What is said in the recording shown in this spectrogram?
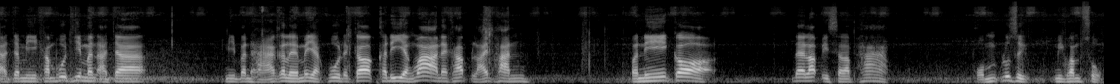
อาจจะมีคำพูดที่มันอาจจะมีปัญหาก็เลยไม่อยากพูดก็คดีอย่างว่านะครับ หลายพัน วันนี้ก็ได้รับอิสรภาพ ผมรู้สึกมีความสุข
